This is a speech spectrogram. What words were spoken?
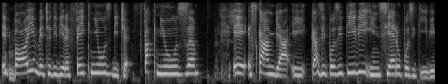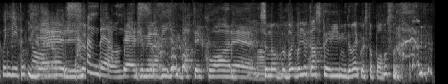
e Mm. poi invece di dire fake news dice fuck news e scambia i casi positivi in sieropositivi, quindi tutto Yes. grande rondo. che meraviglia mi batte il cuore Sono- voglio trasferirmi, dov'è questo posto?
